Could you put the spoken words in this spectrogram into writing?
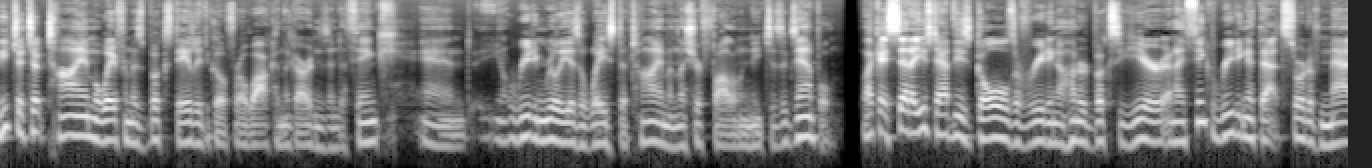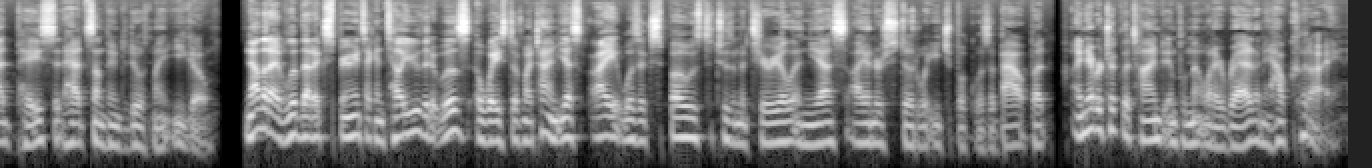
Nietzsche took time away from his books daily to go for a walk in the gardens and to think, and you know, reading really is a waste of time unless you're following Nietzsche's example. Like I said, I used to have these goals of reading 100 books a year, and I think reading at that sort of mad pace, it had something to do with my ego. Now that I've lived that experience, I can tell you that it was a waste of my time. Yes, I was exposed to the material, and yes, I understood what each book was about, but I never took the time to implement what I read. I mean, how could I?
